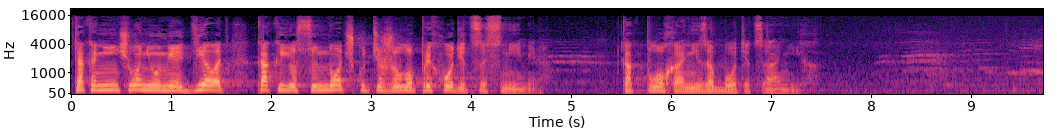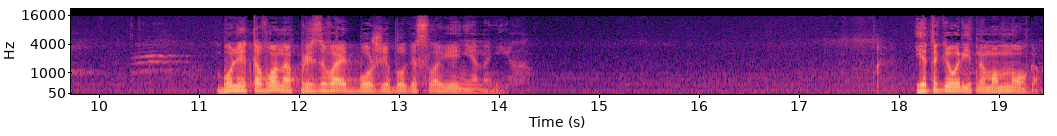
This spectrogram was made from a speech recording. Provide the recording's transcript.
как они ничего не умеют делать, как ее сыночку тяжело приходится с ними, как плохо они заботятся о них. Более того, она призывает Божье благословение на них. И это говорит нам о многом.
